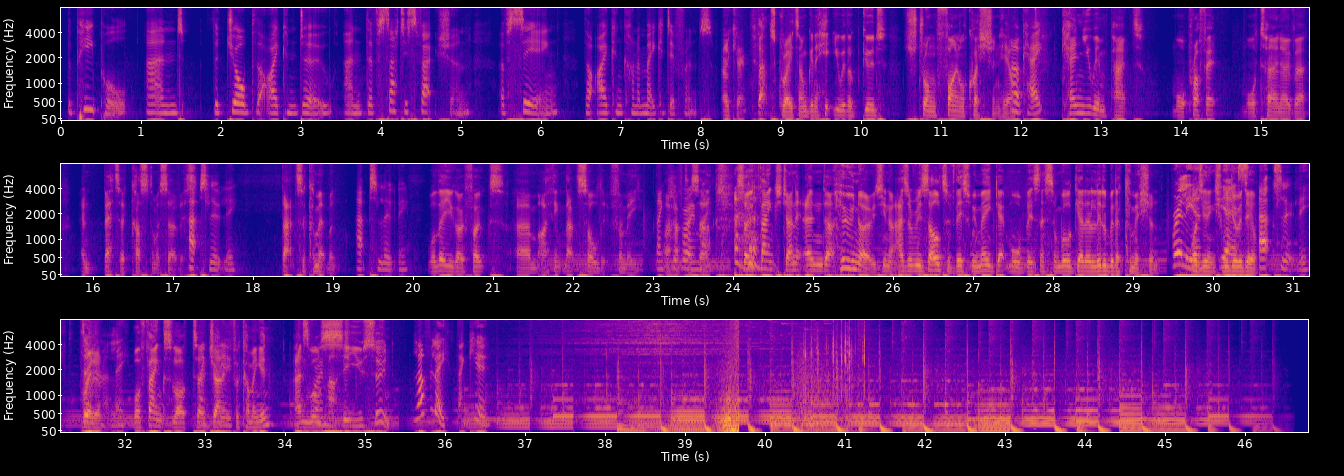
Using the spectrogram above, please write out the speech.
the people and the job that I can do and the satisfaction of seeing that I can kind of make a difference. Okay, that's great. I'm going to hit you with a good, strong final question here. Okay. Can you impact more profit, more turnover, and better customer service? Absolutely. That's a commitment. Absolutely. Well, there you go, folks. Um, I think that sold it for me. Thank I you have very to say. much. so thanks, Janet. And uh, who knows? You know, as a result of this, we may get more business and we'll get a little bit of commission. Brilliant. What do you think? Should we do a deal? Absolutely. Brilliant. Definitely. Well, thanks a lot, uh, Thank Janet, you. for coming in, Thanks and we'll see you soon. Lovely. Thank you.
